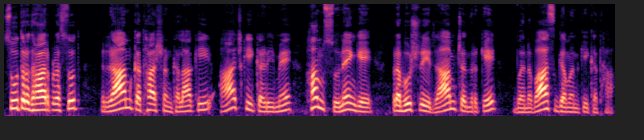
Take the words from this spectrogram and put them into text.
सूत्रधार प्रस्तुत राम कथा श्रृंखला की आज की कड़ी में हम सुनेंगे प्रभु श्री रामचंद्र के वनवास गमन की कथा।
